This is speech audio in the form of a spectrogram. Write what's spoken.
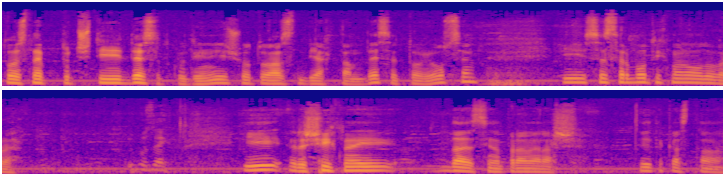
Тоест не почти 10 години, защото аз бях там 10, той 8 и се сработихме много добре. И решихме и да, да си направим наше. И така стана.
